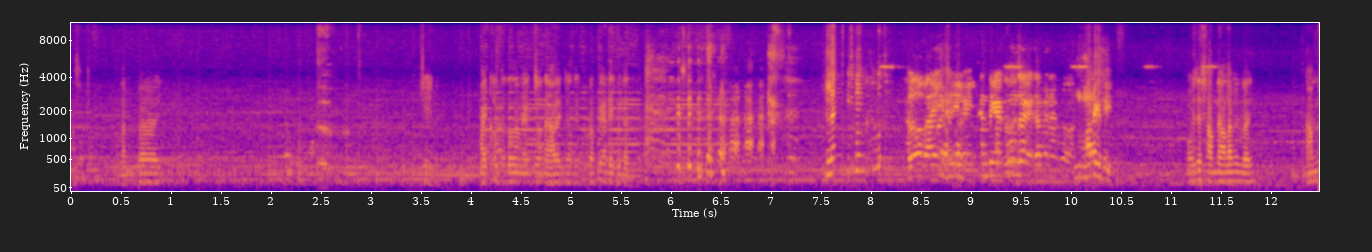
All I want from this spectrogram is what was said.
আচ্ছা, আলামিন ভাই জি মাইক খুলতে দিলাম একজন আরেকজন পুরো পেটে খুলে দিলেন। মারা গেছি ওই যে সামনে আলামিন ভাই। আপনি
